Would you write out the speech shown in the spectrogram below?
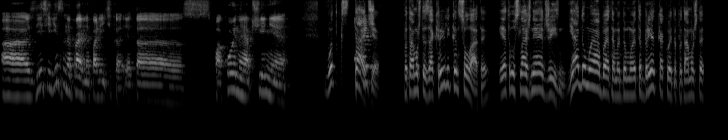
а здесь единственная правильная политика – это спокойное общение. Вот, кстати, потому что закрыли консулаты, и это усложняет жизнь. Я думаю об этом и думаю, это бред какой-то, потому что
